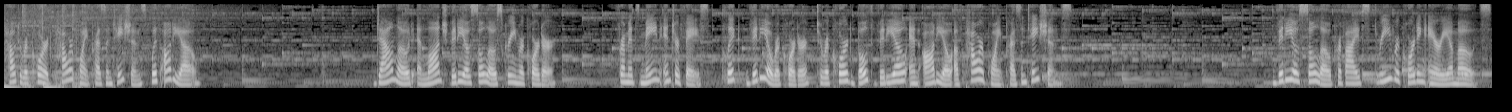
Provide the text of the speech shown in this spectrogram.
how to record PowerPoint presentations with audio. Download and launch VideoSolo Screen Recorder. From its main interface, click Video Recorder to record both video and audio of PowerPoint presentations. VideoSolo provides three recording area modes.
